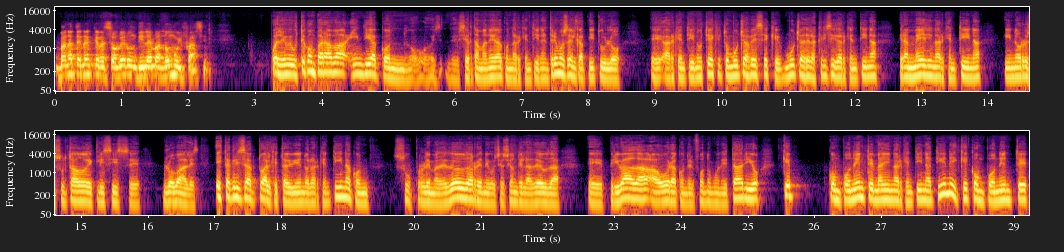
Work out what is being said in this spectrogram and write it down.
van a tener que resolver un dilema no muy fácil. Bueno, usted comparaba India con, de cierta manera, con Argentina. Entremos en el capítulo eh, Argentina. Usted ha escrito muchas veces que muchas de las crisis de Argentina eran made in Argentina y no resultado de crisis eh, globales. Esta crisis actual que está viviendo la Argentina con sus problemas de deuda, renegociación de la deuda privada, ahora con el Fondo Monetario, ¿qué componente Made in Argentina tiene y qué componente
